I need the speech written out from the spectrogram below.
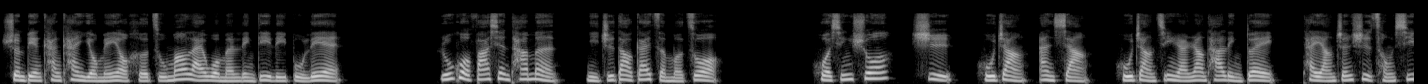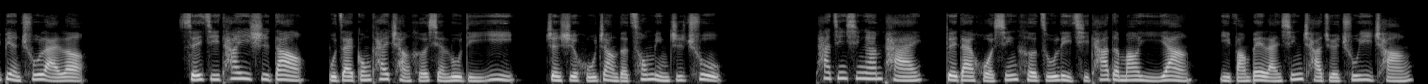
顺便看看有没有河族猫来我们领地里捕猎。如果发现它们，你知道该怎么做？”火星说：“是。”虎掌暗想：虎掌竟然让他领队，太阳真是从西边出来了。随即，他意识到不在公开场合显露敌意，正是虎掌的聪明之处。他精心安排，对待火星和族里其他的猫一样，以防被蓝星察觉出异常。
